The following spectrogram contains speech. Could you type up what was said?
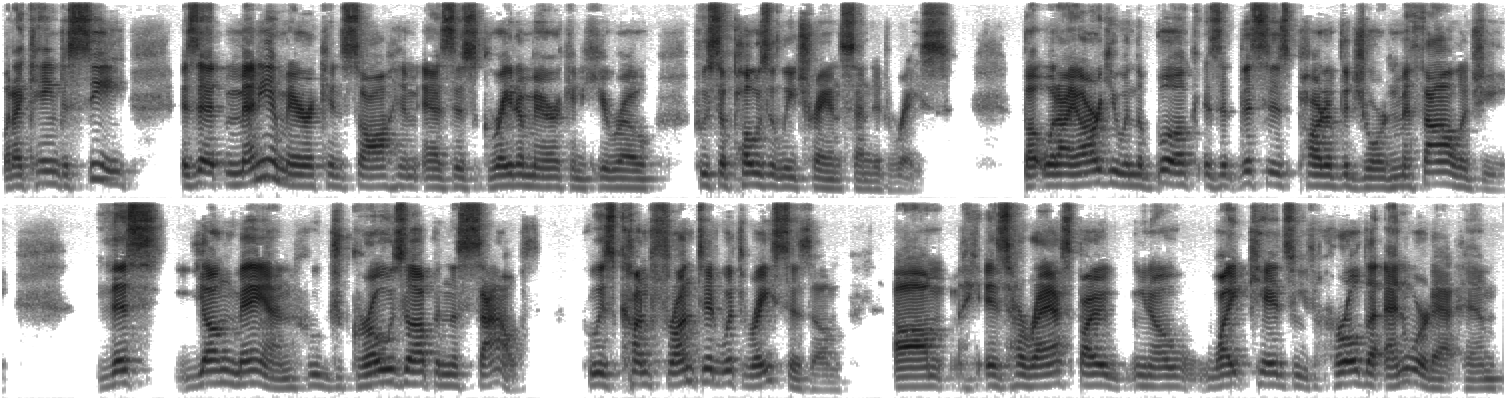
what I came to see is that many Americans saw him as this great American hero who supposedly transcended race. But what I argue in the book is that this is part of the Jordan mythology. This young man who grows up in the South, who is confronted with racism, um, is harassed by you know white kids who hurl the N word at him,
